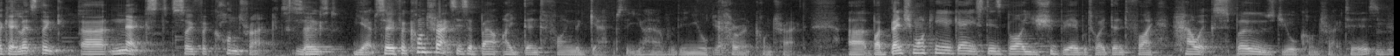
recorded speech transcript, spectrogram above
Okay, let's think uh, next. So for contract, So, next. Yeah, so for contracts, it's about identifying the gaps that you have within your Yeah. current contract. Uh, by benchmarking against ISBA, you should be able to identify how exposed your contract is mm-hmm.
